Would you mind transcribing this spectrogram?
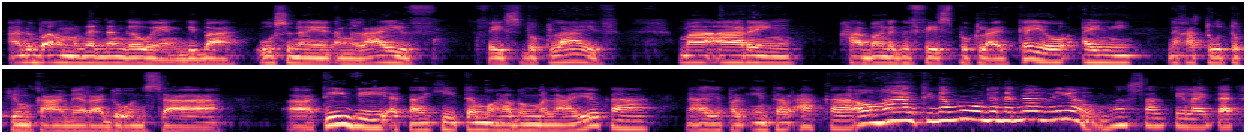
Ano ba ang magandang gawin? Di ba? Uso na ngayon ang live, Facebook Live. Maaring habang nag-Facebook Live kayo, ay nakatutok yung camera doon sa uh, ah, TV at nakikita mo habang malayo ka, nakikipag-interact ka, oh man, tingnan mo, nananalo yung, something like that,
